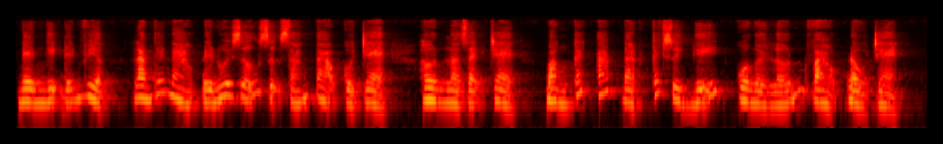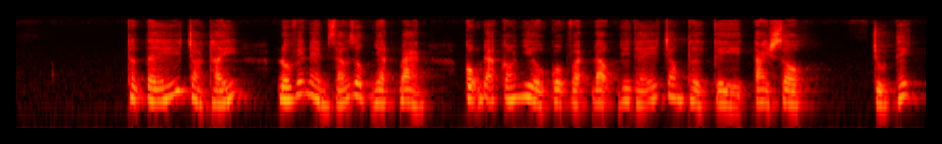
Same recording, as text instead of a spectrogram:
nên nghĩ đến việc làm thế nào để nuôi dưỡng sự sáng tạo của trẻ hơn là dạy trẻ bằng cách áp đặt cách suy nghĩ của người lớn vào đầu trẻ. Thực tế cho thấy, đối với nền giáo dục Nhật Bản cũng đã có nhiều cuộc vận động như thế trong thời kỳ Taisho. Chú thích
